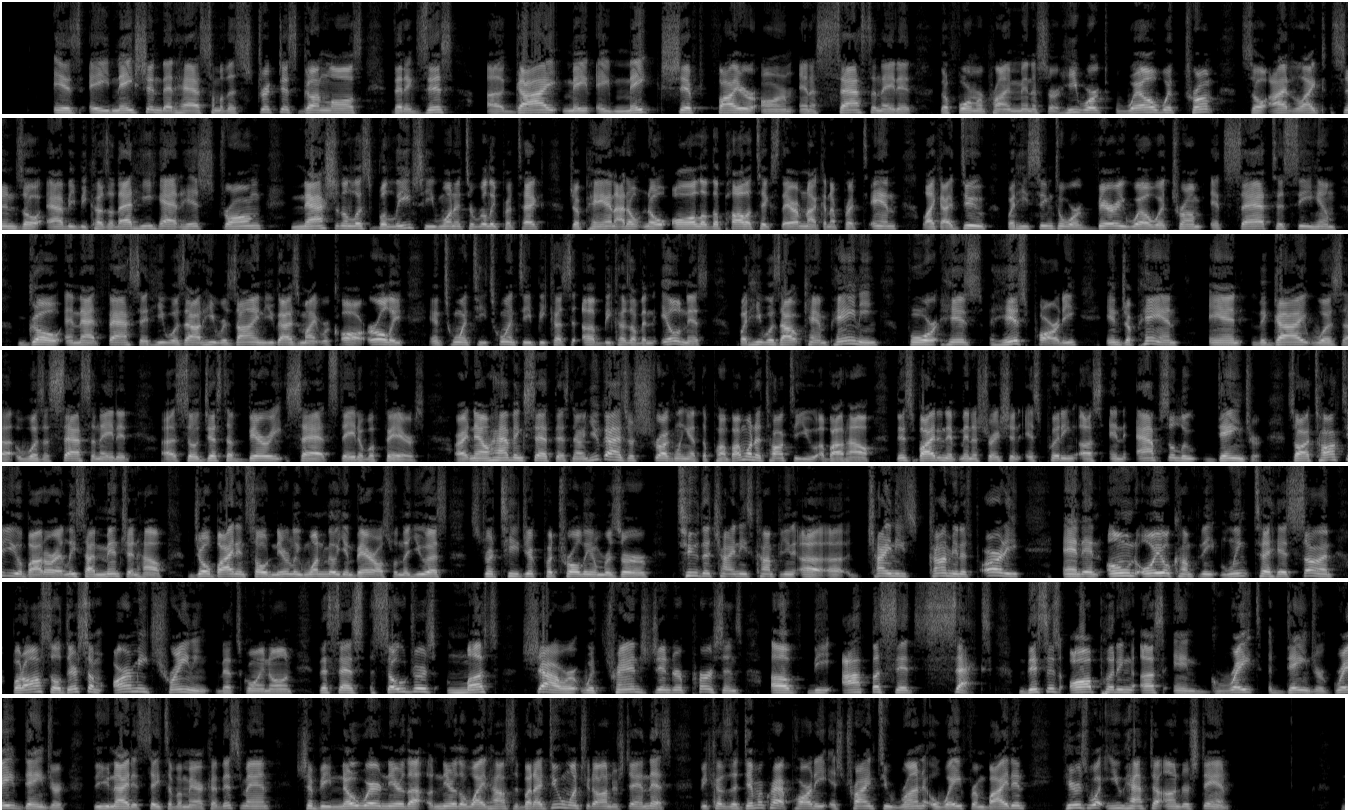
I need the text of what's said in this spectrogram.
is a nation that has some of the strictest gun laws that exist. A guy made a makeshift firearm and assassinated the former prime minister. He worked well with Trump, so I liked Shinzo Abe because of that. He had his strong nationalist beliefs. He wanted to really protect Japan. I don't know all of the politics there. I'm not going to pretend like I do, but he seemed to work very well with Trump. It's sad to see him go in that facet. He was out. He resigned. You guys might recall early in 2020 because of because of an illness, but he was out campaigning for his his party in Japan and the guy was uh, was assassinated. Uh, so just a very sad state of affairs. All right, now having said this, now you guys are struggling at the pump. I want to talk to you about how this Biden administration is putting us in absolute danger. So I talked to you about, or at least I mentioned how Joe Biden sold nearly 1 million barrels from the U.S. Strategic Petroleum Reserve to the Chinese company, uh, uh, Chinese Communist Party and an owned oil company linked to his son. But also, there's some army training that's going on that says soldiers must shower with transgender persons of the opposite sex. This is all putting us in great danger, grave danger, the United States of America. This man should be nowhere near the near the White House. But I do want you to understand this because the Democrat Party is trying to run away from Biden. Here's what you have to understand.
